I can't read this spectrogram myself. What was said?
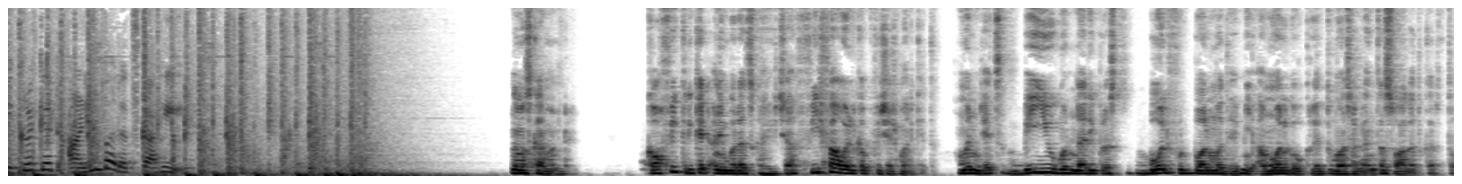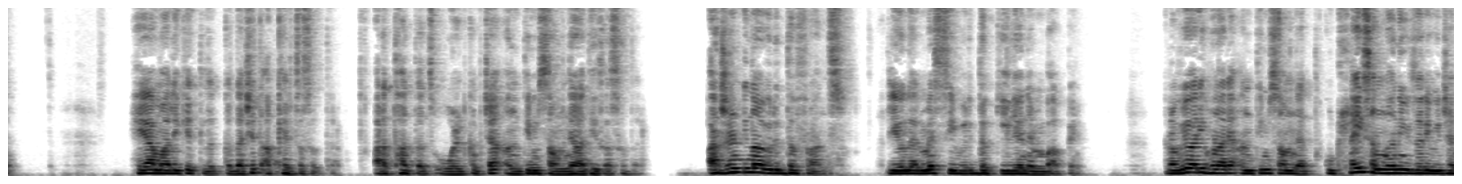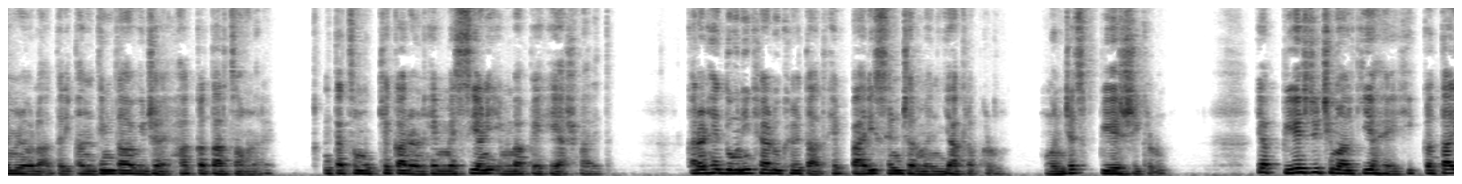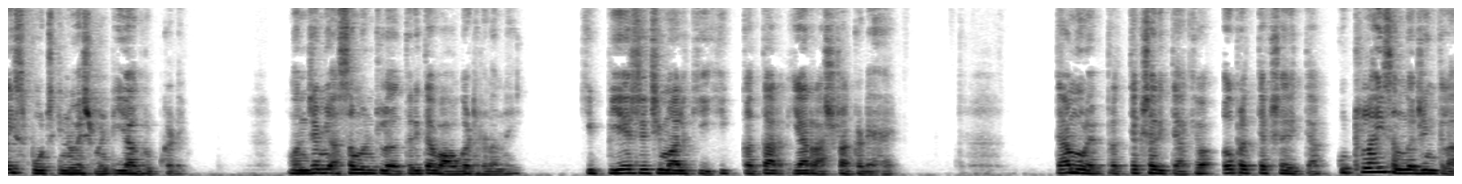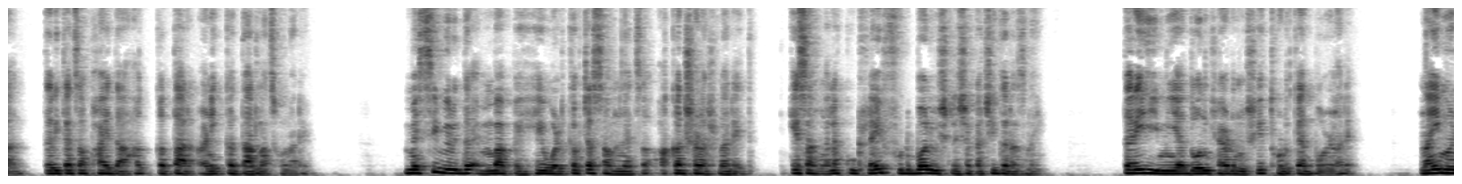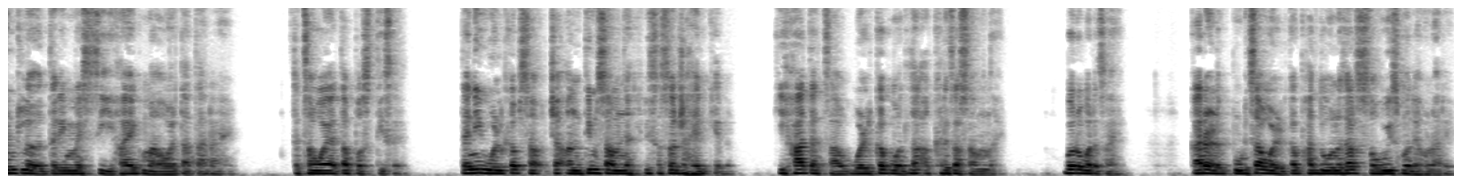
Coffee cricket आणि बरच काही. नमस्कार मंडळी. कॉफी क्रिकेट आणि बरंच काहीच्या फिफा वर्ल्ड कप विशेष मार्केट म्हणजेच बी यू म्हणणारी प्रस्तुत बोल फुटबॉलमध्ये मी अमोल गोखले तुम्हा सगळ्यांचं स्वागत करतो. हे या मालिकेतलं कदाचित अखेरचं सत्र अर्थातच वर्ल्ड कपच्या अंतिम सामन्याआधीचा सत्र अर्जेंटिना विरुद्ध फ्रान्स. लिओनेल मेस्सी विरुद्ध किलियन एम्बापे. रविवारी होणाऱ्या अंतिम सामन्यात कुठल्याही संघाने जरी विजय मिळवला तरी अंतिमतः विजय हा कतारचा होणार आहे. आणि त्याचं मुख्य कारण हे मेस्सी आणि एम्बापे हे असणार आहेत. कारण हे दोन्ही खेळाडू खेळतात हे पॅरिस सेंट जर्मन या क्लबकडून म्हणजेच पीएचजी कडून. या पीएचजीची मालकी आहे ही कतारी स्पोर्ट्स इन्व्हेस्टमेंट या ग्रुपकडे. म्हणजे मी असं म्हटलं तरी त्या वावगं ठरणार नाही की पीएचजीची मालकी ही कतार या राष्ट्राकडे आहे. त्यामुळे प्रत्यक्षरित्या किंवा अप्रत्यक्षरित्या कुठलाही संघ जिंकला तरी त्याचा फायदा हा कतार आणि कतारलाच होणार आहे. मेस्सी विरुद्ध एम्बापे हे वर्ल्ड कपच्या सामन्याचं आकर्षण असणार आहेत हे सांगायला कुठल्याही फुटबॉल विश्लेषकाची गरज नाही. तरीही मी या दोन खेळाडूंविषयी थोडक्यात बोलणार आहे. नाही म्हटलं तरी मेस्सी हा एक मावळता तारा आहे. त्याचं वय आता पस्तीस आहे. त्यांनी वर्ल्ड कपच्या अंतिम सामन्याखेरीस असं जाहीर केलं की हा त्याचा वर्ल्ड कपमधला अखेरचा सामना आहे. बरोबरच आहे. कारण पुढचा वर्ल्ड कप हा दोन हजार सव्वीसमध्ये होणार आहे.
